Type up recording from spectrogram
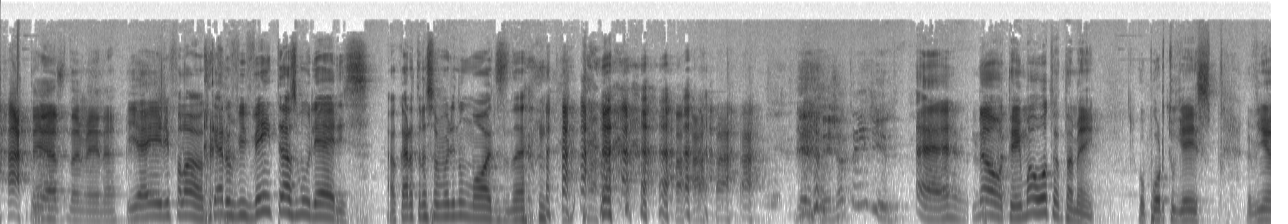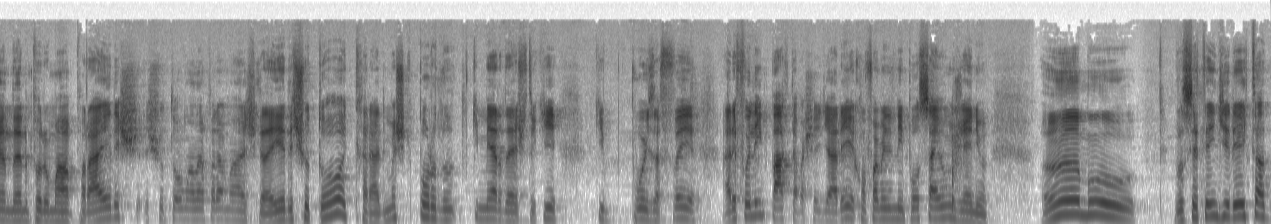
Tem essa também, né? E aí ele falou, ó, eu quero viver entre as mulheres. Aí o cara transformou ele num mods, né? Desejo atendido. É. Não, tem uma outra também. o português vinha andando por uma praia e ele ch- chutou uma lâmpada mágica. Aí ele chutou, "Ai, caralho, mas que, porra, que merda é esta aqui? Que coisa feia. Aí ele foi limpar, que tava cheio de areia. Conforme ele limpou, saiu um gênio. Amo! Você tem direito a.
